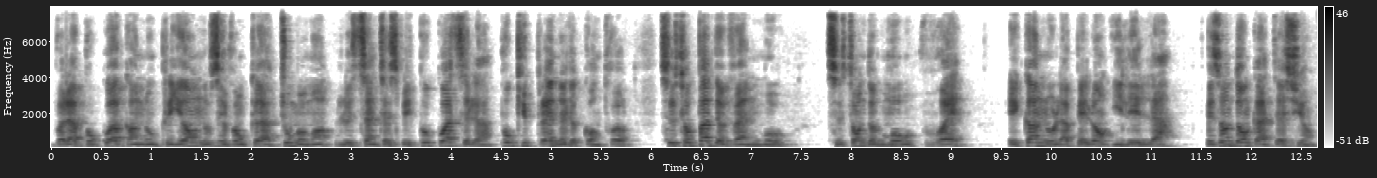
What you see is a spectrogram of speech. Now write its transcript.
Voilà pourquoi quand nous prions, nous évoquons à tout moment le Saint-Esprit. Pourquoi cela? Pour qu'il prenne le contrôle. Ce ne sont pas de vains mots, ce sont de mots vrais. Et quand nous l'appelons, il est là. Faisons donc attention,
